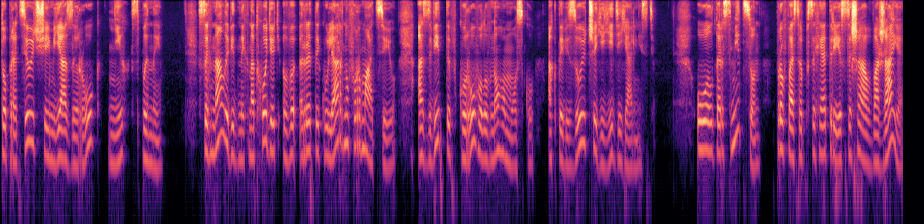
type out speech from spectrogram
то працюють ще й м'язи рук, ніг, спини. Сигнали від них надходять в ретикулярну формацію, а звідти в кору головного мозку, активізуючи її діяльність. Уолтер Смітсон, професор психіатрії США, вважає,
